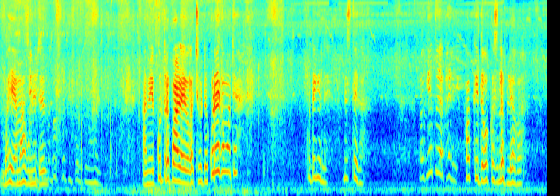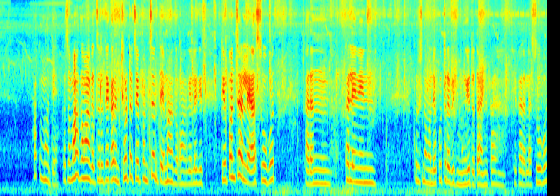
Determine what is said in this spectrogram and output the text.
भैया मागून येतो. आम्ही कुत्रं पाळलंय बघा छोटं. कुठे आहे का मोठ्या कुठे गेले? दिसते का? येतो खाली. हक्क इथं कसं लपले बघा हक मोठे कसं मागं मागं चलते कारण छोटंच आहे पण चलते मागं मागे लगेच. ते पण चाललंय आज सोबत कारण कल्याणी कृष्ण म्हणजे कुत्रं बी मग येतात आम्ही का हे करायला सोबत.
